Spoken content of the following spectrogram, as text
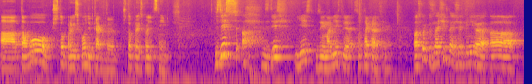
а, того, что происходит, как бы, что происходит с ними. Здесь, здесь есть взаимодействие с автократией. Поскольку значительная часть мира а,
